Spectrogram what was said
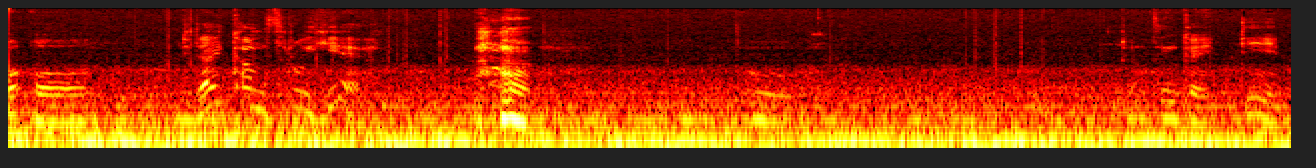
Uh oh. Did I come here? Ooh. Don't think I did.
